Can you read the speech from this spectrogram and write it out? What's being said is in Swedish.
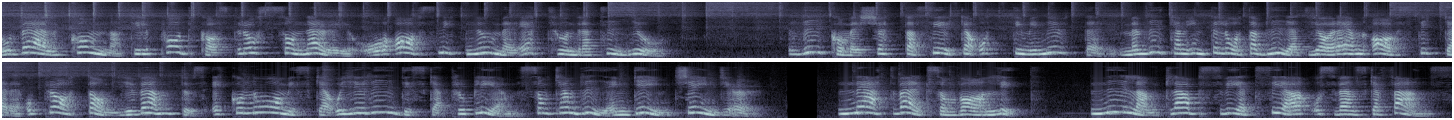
och välkomna till podcast Rossonary och avsnitt nummer 110. Vi kommer kötta cirka 80 minuter, men vi kan inte låta bli att göra en avstickare och prata om Juventus ekonomiska och juridiska problem som kan bli en game changer. Nätverk som vanligt. Milan Club Svezia och svenska fans.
